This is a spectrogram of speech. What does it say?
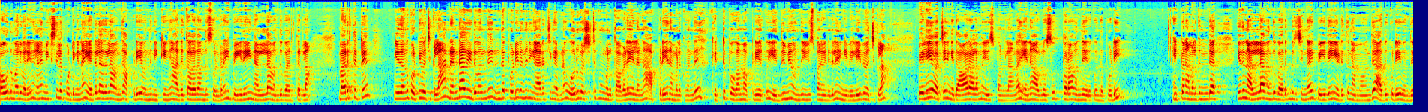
பவுடர் மாதிரி வரையும் இல்லைன்னா மிக்சியில் போட்டிங்கன்னா எதில் எதெல்லாம் வந்து அப்படியே வந்து நிற்கிங்க அதுக்காக தான் வந்து சொல்கிறேன் இப்போ இதையும் நல்லா வந்து வறுத்துடலாம். வறுத்துட்டு இதை வந்து கொட்டி வச்சுக்கலாம். ரெண்டாவது இது வந்து இந்த பொடி வந்து நீங்கள் அரைச்சிங்க அப்படின்னா ஒரு வருஷத்துக்கு உங்களுக்கு கவலை இல்லைங்க. அப்படியே நம்மளுக்கு வந்து கெட்டு போகாமல் அப்படியே இருக்கும். எதுவுமே வந்து யூஸ் பண்ண வேண்டியதில்லை. நீங்கள் வெளியவே வச்சுக்கலாம். வெளியே வச்சு நீங்கள் தாராளமாக யூஸ் பண்ணலாங்க. ஏன்னா அவ்வளோ சூப்பராக வந்து இருக்கும் இந்த பொடி. இப்போ நம்மளுக்கு இந்த இது நல்லா வந்து வருந்துருச்சுங்க இப்போ இதையும் எடுத்து நம்ம வந்து அது கூடயே வந்து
